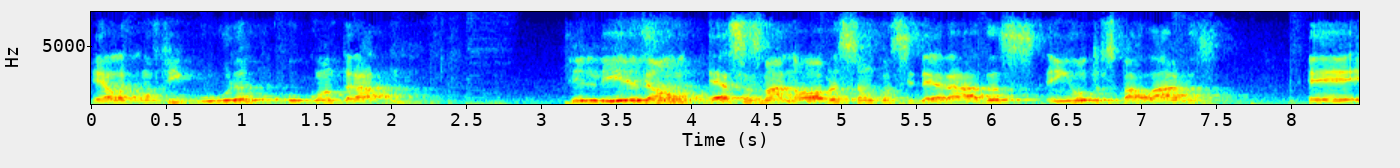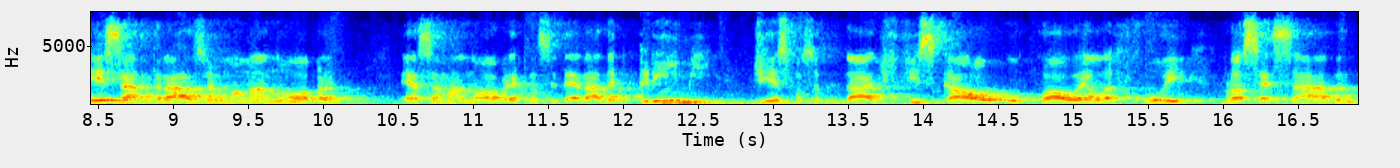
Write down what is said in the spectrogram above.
ela configura o contrato. Beleza. Então, essas manobras são consideradas, em outras palavras, é, esse atraso é uma manobra. Essa manobra é considerada crime de responsabilidade fiscal, o qual ela foi processada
